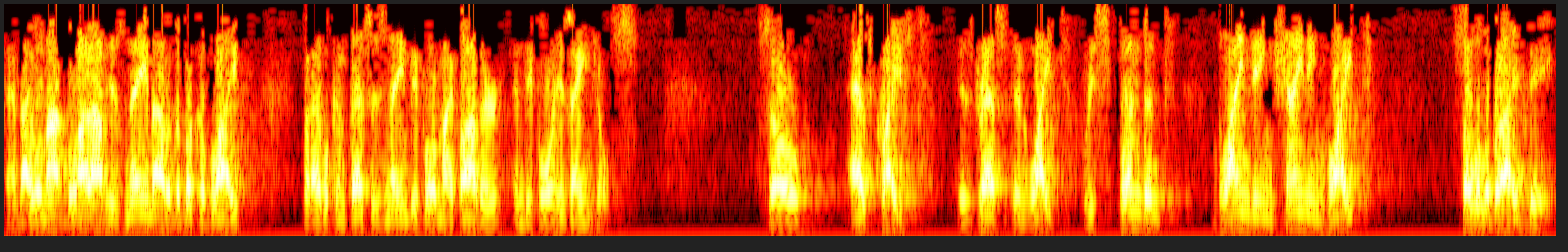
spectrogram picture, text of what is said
and I will not blot out his name out of the book of life, but I will confess his name before my Father and before his angels. So, as Christ is dressed in white, resplendent, blinding, shining white, so will the bride be,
